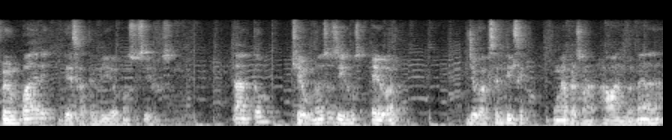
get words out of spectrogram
Fue un padre desatendido con sus hijos. Tanto que uno de sus hijos, Edward, llegó a sentirse una persona abandonada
